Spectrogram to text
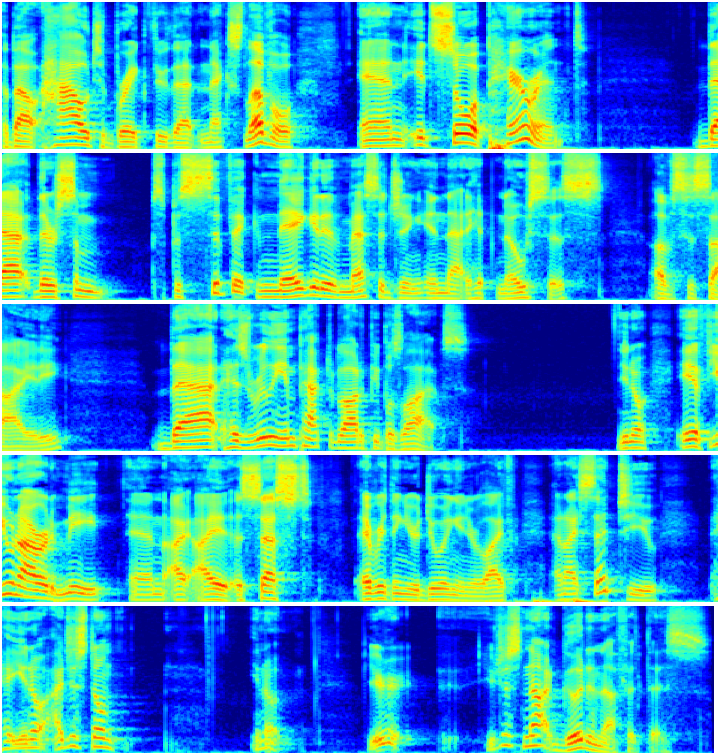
about how to break through that next level. And it's so apparent that there's some specific negative messaging in that hypnosis of society that has really impacted a lot of people's lives. You know, if you and I were to meet and I, I assessed everything you're doing in your life, and I said to you, hey, you know, I just don't, you know, you're you're just not good enough at this.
